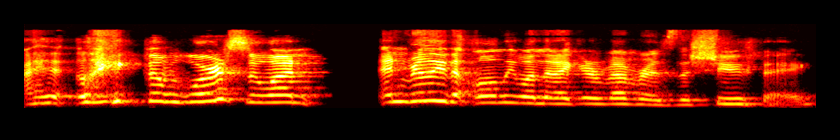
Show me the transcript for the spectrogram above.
I like the worst one and really the only one that I can remember is the shoe thing.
